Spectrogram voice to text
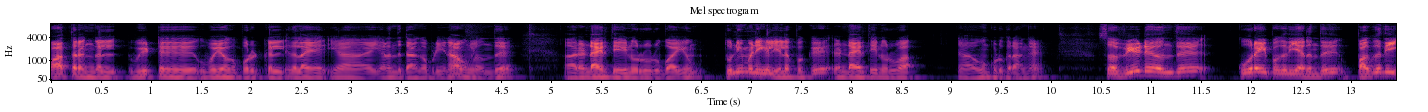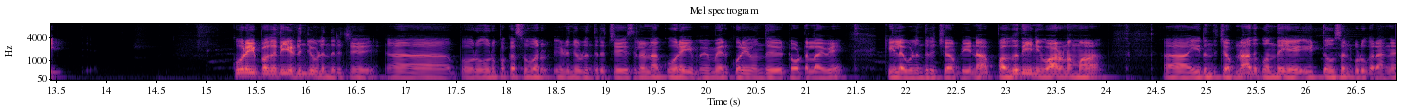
பாத்திரங்கள் வீட்டு உபயோகப் பொருட்கள் இதெல்லாம் இழந்துட்டாங்க அப்படின்னா அவங்கள வந்து ரெண்டாயிரத்தி ஐநூறு ரூபாயும் துணிமணிகள் இழப்புக்கு ரெண்டாயிரத்தி ஐநூறுரூவாவும் கொடுக்குறாங்க. ஸோ வீடு வந்து கூரை பகுதியாக இருந்து பகுதி கூரை பகுதி இடிஞ்சு விழுந்துருச்சு. ஒரு ஒரு பக்கம் சுவர் இடிஞ்சு விழுந்துருச்சு. சிலனா கூரை மேற்கூரை வந்து டோட்டலாகவே கீழே விழுந்துருச்சு அப்படின்னா பகுதி நிவாரணமாக இருந்துச்சு அப்படின்னா அதுக்கு வந்து எயிட் தௌசண்ட் கொடுக்குறாங்க.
